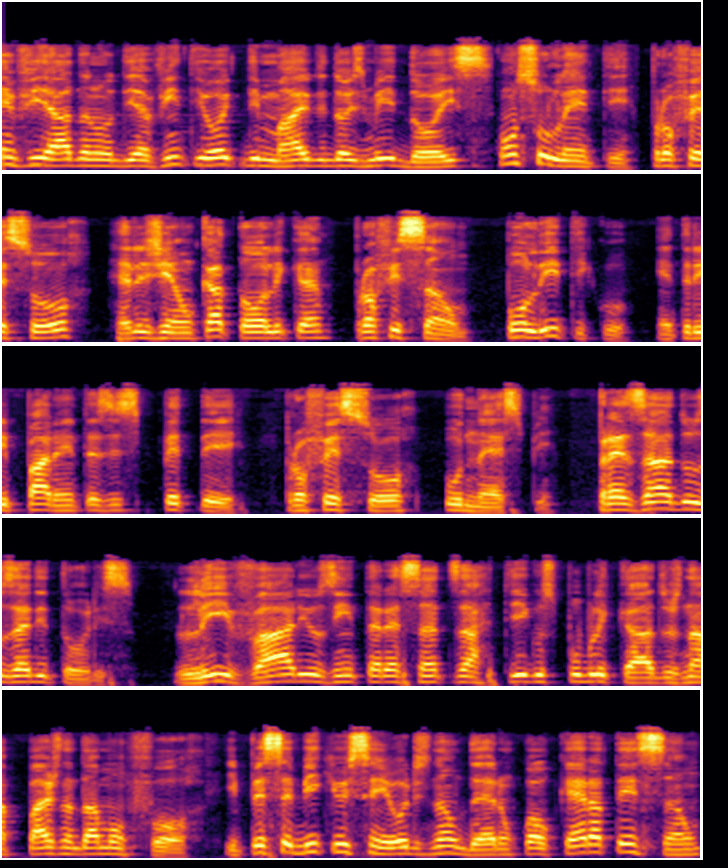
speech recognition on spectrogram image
enviada no dia 28 de maio de 2002. Consulente, professor, religião católica, profissão, político, entre parênteses, PT, professor, Unesp. Prezados editores, li vários interessantes artigos publicados na página da Monfort e percebi que os senhores não deram qualquer atenção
